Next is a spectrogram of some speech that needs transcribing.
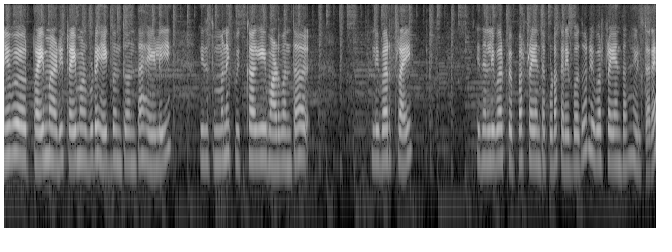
ನೀವು ಟ್ರೈ ಮಾಡಿ ಟ್ರೈ ಮಾಡಿಬಿಟ್ಟು ಹೇಗೆ ಬಂತು ಅಂತ ಹೇಳಿ. ಇದು ತುಂಬಾ ಕ್ವಿಕ್ಕಾಗಿ ಮಾಡುವಂಥ ಲಿವರ್ ಫ್ರೈ ಇದನ್ನು ಲಿವರ್ ಪೆಪ್ಪರ್ ಫ್ರೈ ಅಂತ ಕೂಡ ಕರಿಬೋದು. ಲಿವರ್ ಫ್ರೈ ಅಂತಲೂ ಹೇಳ್ತಾರೆ.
